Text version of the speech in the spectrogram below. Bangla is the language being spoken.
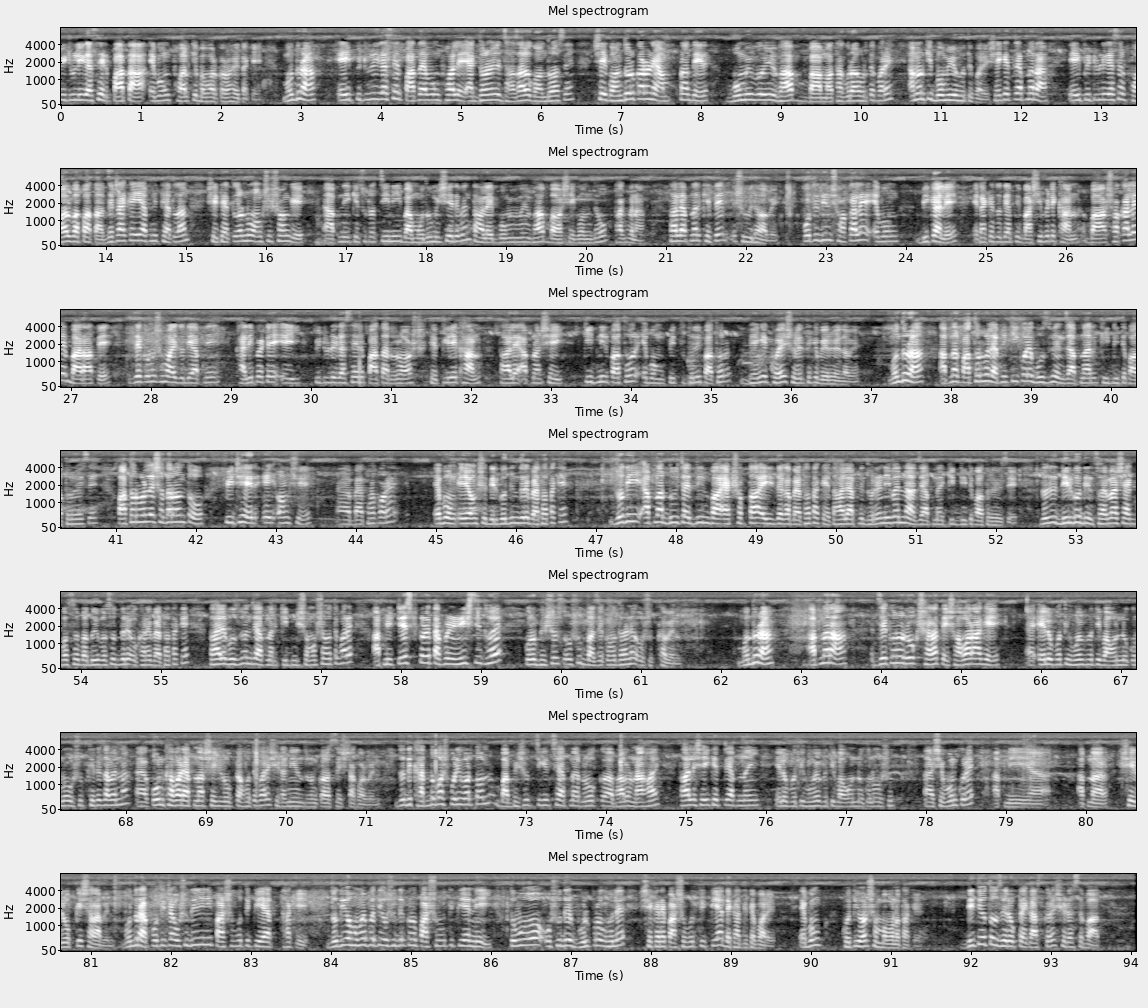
পিটুলি গাছের পাতা এবং ফলকে ব্যবহার করা হয়ে থাকে। বন্ধুরা এই পিটুলি গাছের পাতা এবং ফলে এক ধরনের ঝাঁঝালো গন্ধ আছে সেই গন্ধর কারণে আপনাদের বমি বমি ভাব বা মাথা ঘোরা হতে পারে, এমনকি বমিও হতে পারে। সেই ক্ষেত্রে আপনারা এই পিটুলি গাছের ফল বা পাতা যেটাকেই আপনি থেতলান, সেই থেতলানো অংশের সঙ্গে আপনি কিছুটা চিনি বা মধু মিশিয়ে দেবেন, তাহলে বমি বমি ভাব বা সেই গন্ধও থাকবে না। তাহলে আপনার খেতে সুবিধা হবে। প্রতিদিন সকালে এবং বিকালে এটাকে যদি আপনি বাসি পেটে খান বা সকালে বা রাতে যে কোনো সময় যদি আপনি খালি পেটে এই পিটুলি গাছের পাতার রস থেতলিয়ে খান, তাহলে আপনার সেই কিডনির পাথর এবং পিত্তথলি পাথর ভেঙে ক্ষয়ে শরীর থেকে বের হয়ে যাবে। বন্ধুরা, আপনার পাথর হলে আপনি কি করে বুঝবেন যে আপনার কিডনিতে পাথর হয়েছে? পাথর হলে সাধারণত পিঠের এই অংশে ব্যথা করে এবং এই অংশে দীর্ঘদিন ধরে ব্যথা থাকে। যদি আপনার দুই চার দিন বা এক সপ্তাহ এই জায়গা ব্যথা থাকে, তাহলে আপনি ধরে নেবেন না যে আপনার কিডনিতে পাথর হয়েছে। যদি দীর্ঘদিন, ছয় মাস, এক বছর বা দুই বছর ধরে ওখানে ব্যথা থাকে, তাহলে বুঝবেন যে আপনার কিডনির সমস্যা হতে পারে। আপনি টেস্ট করে তারপরে নিশ্চিত হয়ে কোনো ভেষজ ওষুধ বা যে কোনো ধরনের ওষুধ খাবেন। বন্ধুরা, আপনারা যে কোনো রোগ সারাতে সবার আগে এলোপ্যাথি, হোমিওপ্যাথি বা অন্য কোনো ওষুধ খেতে যাবেন না। কোন খাবারে আপনার সেই রোগটা হতে পারে সেটা নিয়ন্ত্রণ করার চেষ্টা করবেন। যদি খাদ্যাভ্যাস পরিবর্তন বা ভেষজ চিকিৎসায় আপনার রোগ ভালো না হয়, তাহলে সেই ক্ষেত্রে আপনি এলোপ্যাথি, হোমিওপ্যাথি বা অন্য কোনো ওষুধ সেবন করে আপনি আপনার সেই রোগকে সারাবেন। বন্ধুরা, প্রতিটা ওষুধেরই পার্শ্ব প্রতিক্রিয়া থাকে। যদিও হোমিওপ্যাথি ওষুধের কোনো পার্শ্ব প্রতিক্রিয়া নেই, তবুও ওষুধের ভুল প্রয়োগ হলে সেখানে পার্শ্ব প্রতিক্রিয়া দেখা দিতে পারে এবং ক্ষতি হওয়ার সম্ভাবনা থাকে। দ্বিতীয়ত যে রোগটায় কাজ করে সেটা হচ্ছে বাত।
